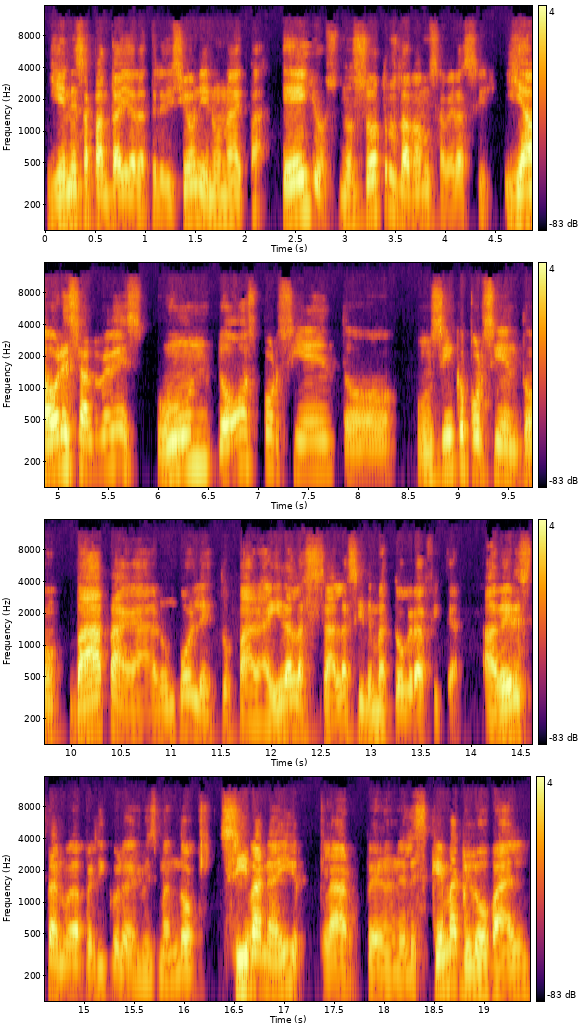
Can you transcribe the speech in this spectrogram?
y en esa pantalla de la televisión y en un iPad. Ellos, nosotros la vamos a ver así. Y ahora es al revés, un 2%, un 5% va a pagar un boleto para ir a la sala cinematográfica a ver esta nueva película de Luis Mandoki. Sí van a ir, claro, pero en el esquema global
